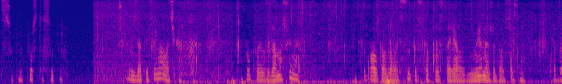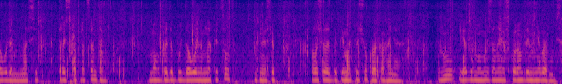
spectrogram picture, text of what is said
Супер, просто супер. Друзьяки, финалочка. Топаю уже до машины. Рыбалка удалась суперская, просто я, ну, я не ожидал, честно. Я доволен на все 300%. Мог бы да быть довольным на 500, но если получилось бы поймать ту щуку, яка гоняю. Ну, я думаю, мы за нею в скором времени вернемся.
